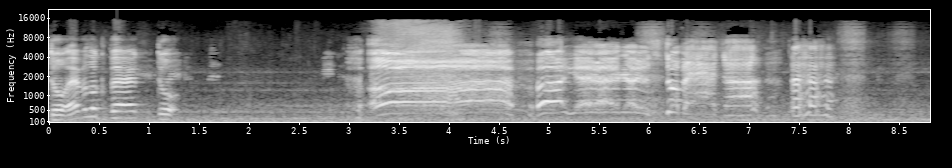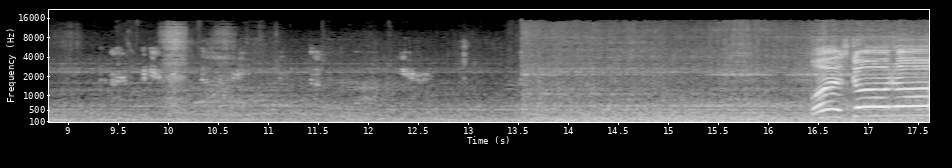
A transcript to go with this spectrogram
Don't ever look back. Don't. Oh! Oh, yeah, yeah, you stupid! Ah! What's going on?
